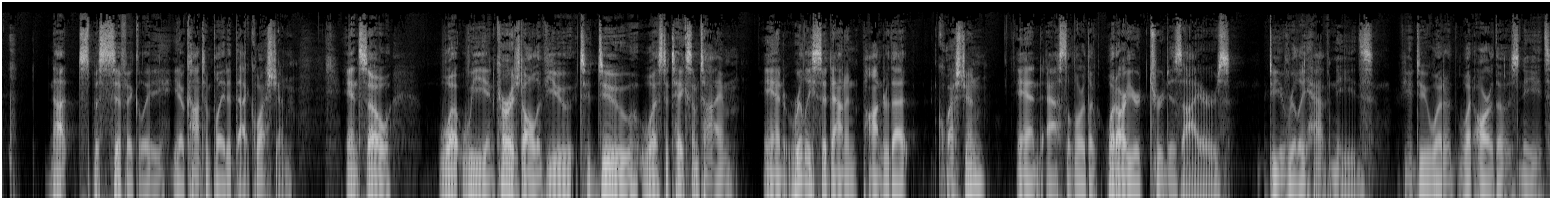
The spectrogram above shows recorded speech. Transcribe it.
not specifically, you know, contemplated that question. And so what we encouraged all of you to do was to take some time and really sit down and ponder that question and ask the Lord, like, what are your true desires? Do you really have needs? If you do, what are, what are those needs?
